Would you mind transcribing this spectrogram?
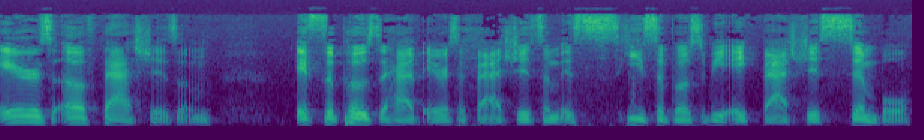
airs of fascism. It's supposed to have airs of fascism. It's, he's supposed to be a fascist symbol.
